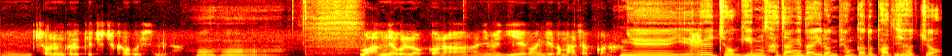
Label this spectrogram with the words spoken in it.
음, 저는 그렇게 추측하고 있습니다. 어허. 뭐 압력을 넣거나 아니면 이해관계가 맞았거나. 예, 예. 최적임 사장이다 이런 평가도 받으셨죠?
